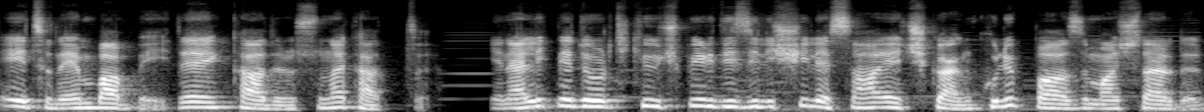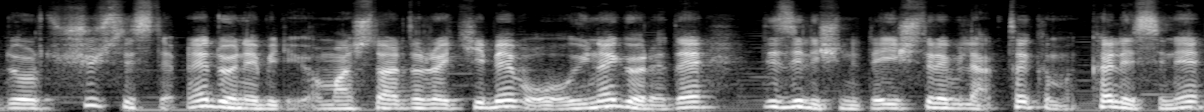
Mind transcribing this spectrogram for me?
Ethan Mbappe'yi de kadrosuna kattı. Genellikle 4-2-3-1 dizilişiyle sahaya çıkan kulüp bazı maçlarda 4-3-3 sistemine dönebiliyor. Maçlarda rakibe ve oyuna göre de dizilişini değiştirebilen takımın kalesini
